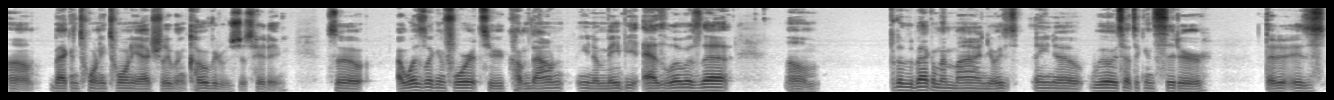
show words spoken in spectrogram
um, back in 2020 actually when COVID was just hitting. So I was looking for it to come down, you know, maybe as low as that. Um, but in the back of my mind, you always, you know, we always have to consider that it is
